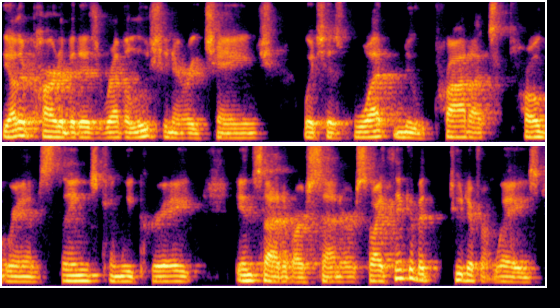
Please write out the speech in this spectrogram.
The other part of it is revolutionary change, which is what new products, programs, things can we create inside of our center. So I think of it two different ways.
